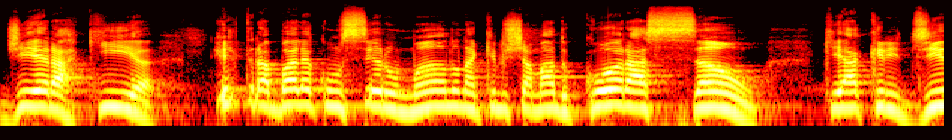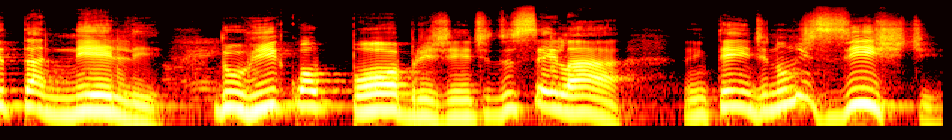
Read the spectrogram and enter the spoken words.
de hierarquia. Ele trabalha com o ser humano naquilo chamado coração, que acredita nele do rico ao pobre, gente, do sei lá, entende? Não existe.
